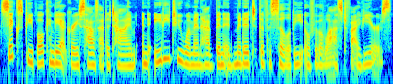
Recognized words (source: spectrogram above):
Six people can be at Grace House at a time, and 82 women have been admitted to the facility over the last five years.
